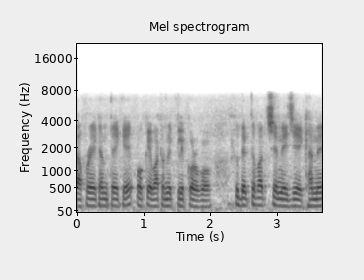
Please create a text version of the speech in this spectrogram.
তারপরে এখান থেকে ওকে বাটনে ক্লিক করব। তো দেখতে পাচ্ছেন এই যে এখানে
